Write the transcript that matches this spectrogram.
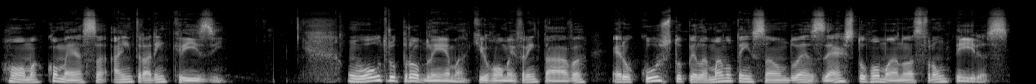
Roma começa a entrar em crise um outro problema que Roma enfrentava era o custo pela manutenção do exército romano nas fronteiras,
